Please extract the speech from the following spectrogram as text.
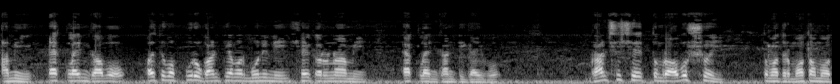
আমি এক লাইন গাবো। হয়তো বা পুরো গানটি আমার মনে নেই, সেই কারণে আমি এক লাইন গানটি গাইব। গান শেষে তোমরা অবশ্যই তোমাদের মতামত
